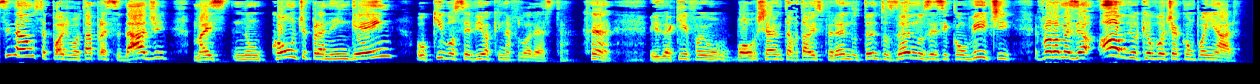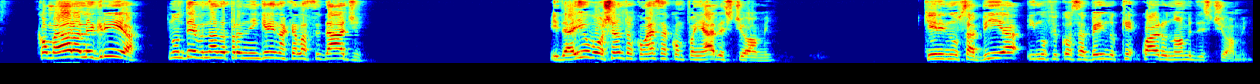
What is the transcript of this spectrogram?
Se não, você pode voltar para a cidade, mas não conte para ninguém o que você viu aqui na floresta. Isso aqui foi o Baal estava esperando tantos anos esse convite. Ele falou, mas é óbvio que eu vou te acompanhar. Com a maior alegria. Não devo nada para ninguém naquela cidade. E daí o Bolshanto começa a acompanhar este homem. Que ele não sabia e não ficou sabendo que, qual era o nome deste homem.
